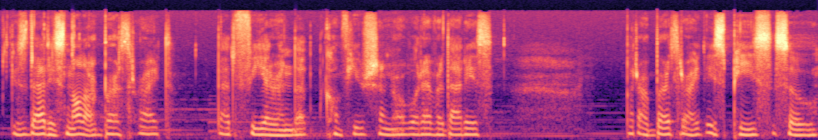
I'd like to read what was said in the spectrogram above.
Because that is not our birthright, that fear and that confusion or whatever that is. But our birthright is peace, so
